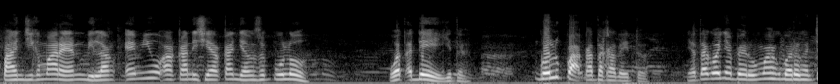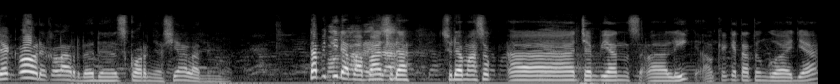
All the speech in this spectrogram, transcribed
Panji kemarin bilang MU akan disiarkan jam 10 What a day gitu Gue lupa kata-kata itu Nyata gue nyampe rumah baru ngecek Oh udah kelar udah ada skornya Sialan emang. Tapi tidak apa-apa sudah sudah masuk eh, Champions eh, League. Oke kita tunggu aja.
